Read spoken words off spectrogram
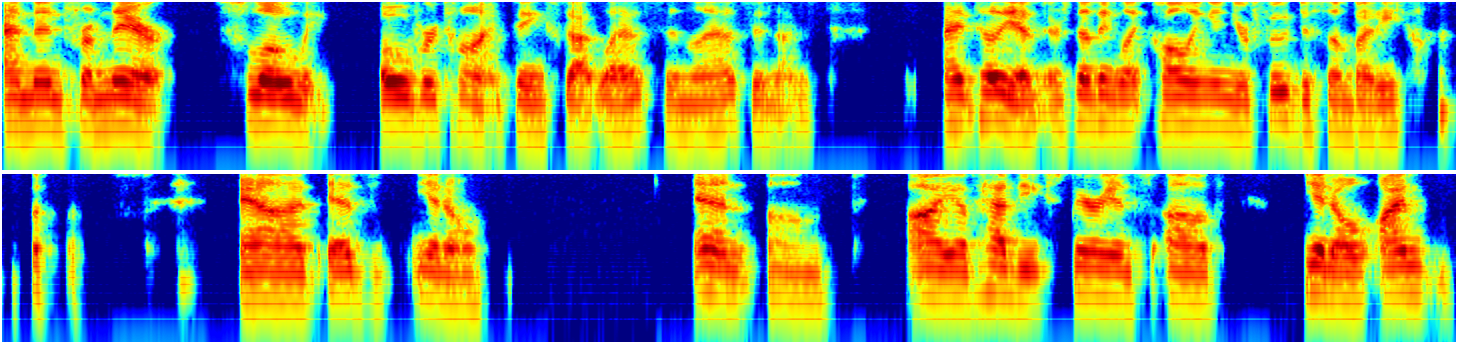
And then from there, slowly over time, things got less and less. And I was, I tell you, there's nothing like calling in your food to somebody. and it's, you know, and um, I have had the experience of you know, I'm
